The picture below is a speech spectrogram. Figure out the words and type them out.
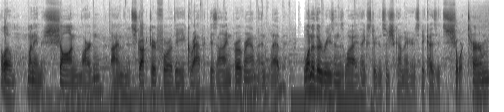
Hello, my name is Shawn Martin. I'm an instructor for the graphic design program and web. One of the reasons why I think students should come here is because it's short term,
